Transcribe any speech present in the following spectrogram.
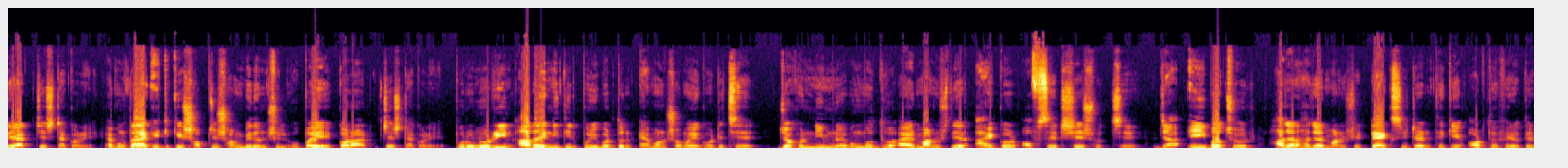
দেওয়ার চেষ্টা করে এবং তারা এটিকে সবচেয়ে সংবেদনশীল উপায়ে করার চেষ্টা করে। পুরনো ঋণ আদায় নীতির পরিবর্তন এমন সময়ে ঘটেছে যখন নিম্ন এবং মধ্য আয়ের মানুষদের আয়কর অফসেট শেষ হচ্ছে, যা এই বছর হাজার হাজার মানুষের ট্যাক্স রিটার্ন থেকে অর্থ ফেরতের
